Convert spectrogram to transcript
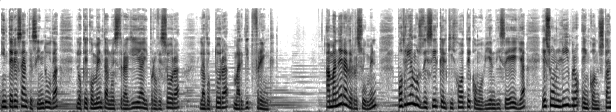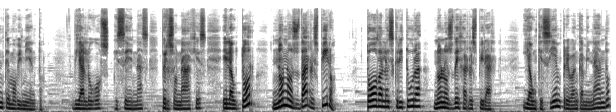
Interesante, sin duda, lo que comenta nuestra guía y profesora, la doctora Margit Frank. A manera de resumen, podríamos decir que El Quijote, como bien dice ella, es un libro en constante movimiento. Diálogos, escenas, personajes, el autor no nos da respiro. Toda la escritura no nos deja respirar. Y aunque siempre van caminando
